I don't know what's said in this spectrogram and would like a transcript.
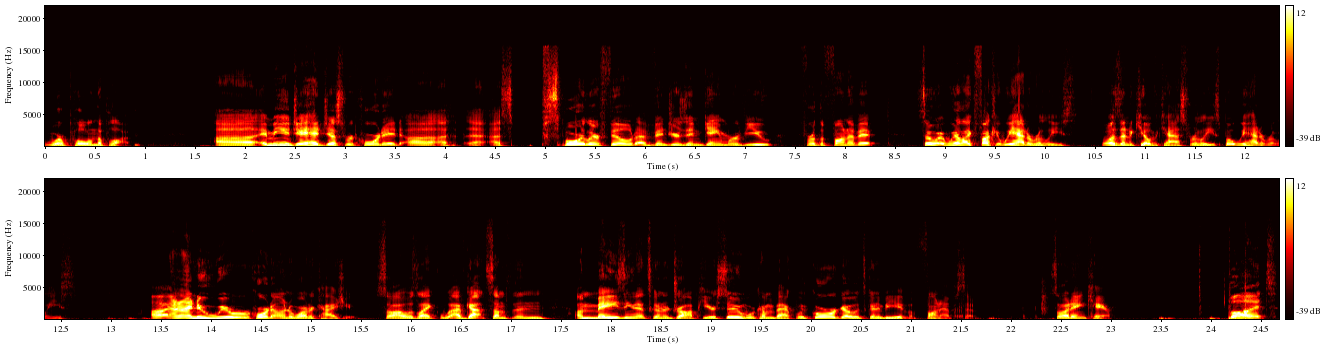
we're pulling the plug. Uh, and me and Jay had just recorded uh, a, a, a spoiler-filled Avengers Endgame review for the fun of it. So we are like, fuck it. We had a release. It wasn't a Kill the Cast release, but we had a release. Uh, and I knew we were recording Underwater Kaiju. So I was like, I've got something amazing that's going to drop here soon. We're coming back with Gorgo. It's going to be a fun episode. So I didn't care. But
